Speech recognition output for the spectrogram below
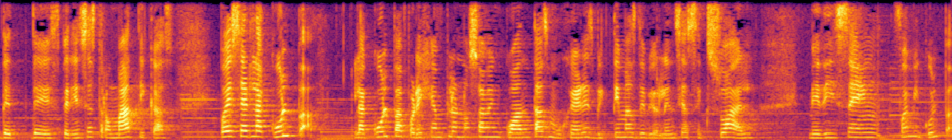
de, experiencias traumáticas puede ser la culpa. La culpa, por ejemplo, no saben cuántas mujeres víctimas de violencia sexual me dicen, fue mi culpa,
